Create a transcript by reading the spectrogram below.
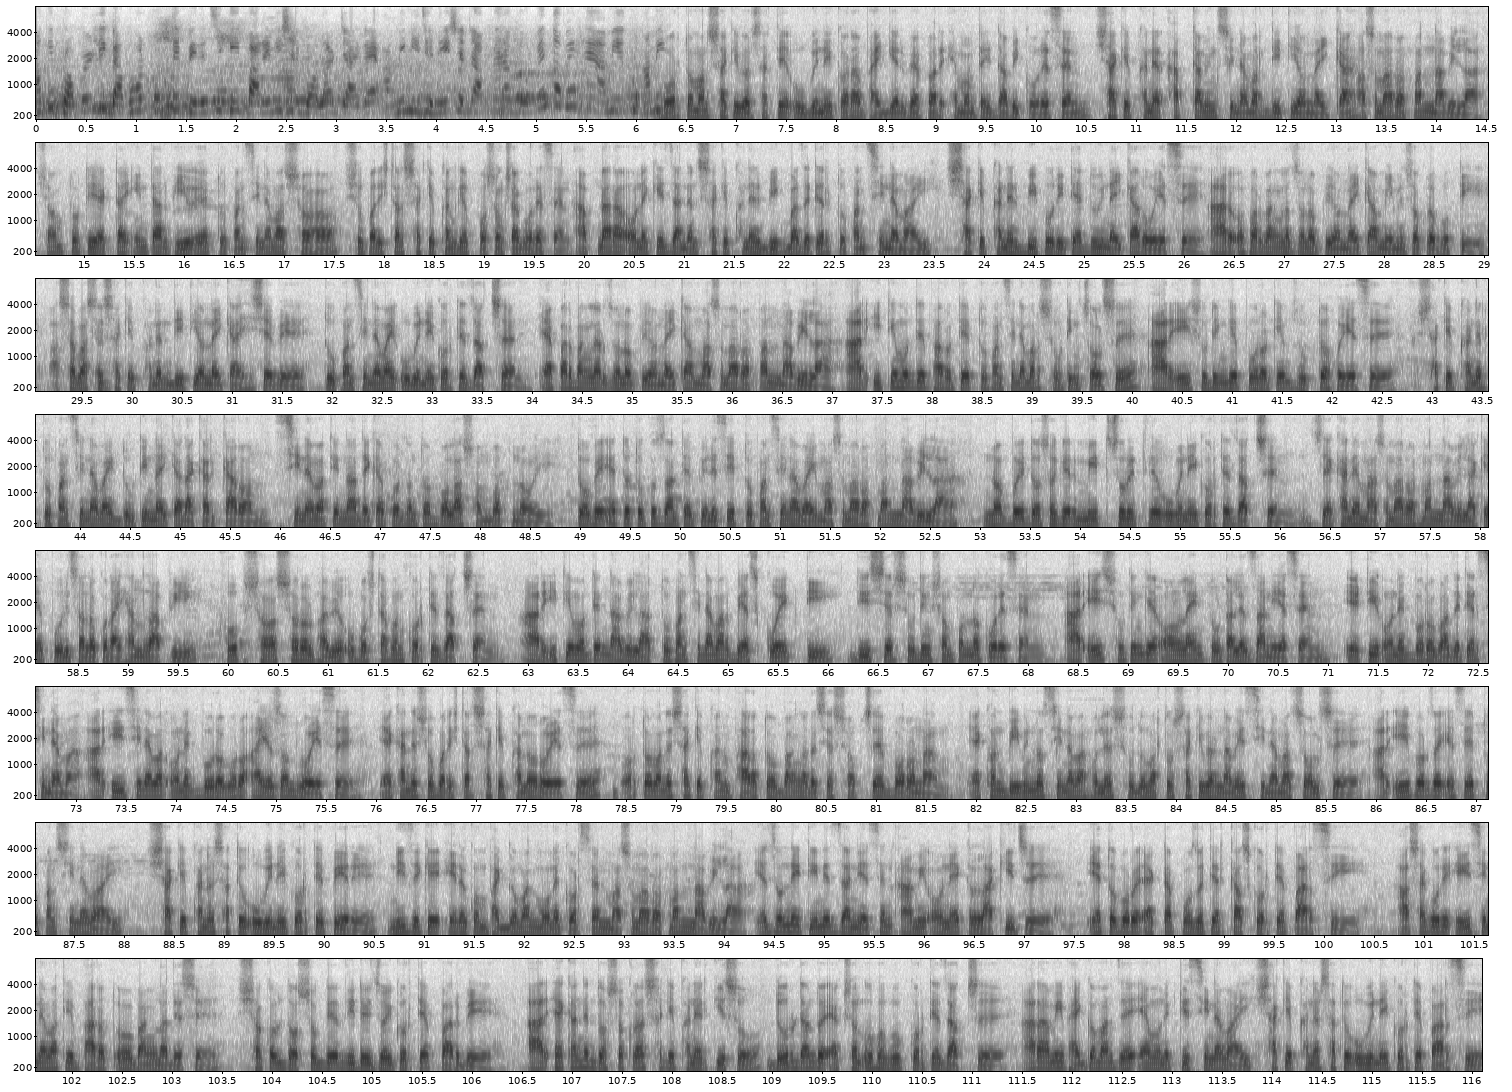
আমাকে প্রপারলি ব্যবহার করতে পেরেছি কি পারেনি সে বলার জায়গায় আমি নিজে নেই, সেটা আপনারা বলবেন। তবে হ্যাঁ আমি এখন আমি বর্তমান সাকিবের সাথে অভিনয় করা ভাগ্যের ব্যাপার এমনটাই দাবি করেছেন সাকিব খানের আপকামিং সিনেমার দ্বিতীয় নায়িকা আসমা রহমান নাবিলা। সম্প্রতি একটা ইন্টারভিউ এ তুফান সিনেমা সহ সুপারস্টার সাকিব খানকে প্রশংসা করেছেন। আপনারা অনেকেই জানেন সাকিব খানের বিগ বাজেটের তুফান সিনেমায় সাকিব খানের বিপরীতে দুই নায়িকা রয়েছে। আর অপর বাংলার জনপ্রিয় নায়িকা মিমি চক্রবর্তী। পাশাপাশি সাকিব খানের দ্বিতীয় নায়িকা হিসেবে তুফান সিনেমায় অভিনয় করতে যাচ্ছেন। এপার বাংলার জনপ্রিয় নায়িকা মাসুমা রহমান নাবিলা। আর ইতিমধ্যে ভারতে তুফান সিনেমার শুটিং চলছে আর এই শুটিংয়ে পুরো টিম যুক্ত হয়েছে। সাকিব খানের তুফান সিনেমায় দুটি নায়িকা রাখার কারণ, সিনেমাটি না দেখা পর্যন্ত বলা সম্ভব নয়। তবে এতটুকু জানতে পেরেছি, তুফান সিনেমায় মাসুমা রহমান নাবিলা নব্বই দশকের মিট চরিত্রে অভিনয় করতে যাচ্ছেন, যেখানে মাসুমা রহমান নাবিলাকে পরিচালক রাইহান রাফি খুব সহজ সরলভাবে উপস্থাপন করতে যাচ্ছেন। আর ইতিমধ্যে নাবিলা তুফান সিনেমার বেশ কয়েকটি দৃশ্যের শুটিং সম্পন্ন করেছেন। আর এই শুটিংয়ে অনলাইন টোটালে জানিয়েছেন, এটি অনেক বড় বাজেটের সিনেমা আর এই সিনেমার অনেক বড় বড় আয়োজন রয়েছে। এখানে সুপারস্টার শাকিব খানও রয়েছে। বর্তমানে শাকিব খান ভারত ও বাংলাদেশের সবচেয়ে বড় নাম। এখন বিভিন্ন সিনেমা হলে শুধুমাত্র শাকিবের নামে সিনেমা চলছে। আর এই পর্যায়ে এসে তুফান সিনেমায় শাকিব খানের সাথে অভিনয় করতে পেরে নিজেকে এরকম ভাগ্যবান মনে করছেন মাসুমা রহমান নাবিলা। এজন্যই তিনি জানিয়েছেন, আমি অনেক লাকি যে এত বড় একটা প্রজেক্টের কাজ করতে পারছি। আশা করি এই সিনেমাটি ভারত ও বাংলাদেশে সকল দর্শকদের হৃদয় জয় করতে পারবে। আর এখানে দর্শকরা শাকিব খানের কিছু দুর্দান্ত অ্যাকশন উপভোগ করতে যাচ্ছে। আর আমি ভাগ্যবান যে এমন একটি সিনেমায় শাকিব খানের সাথে অভিনয় করতে পারছি।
